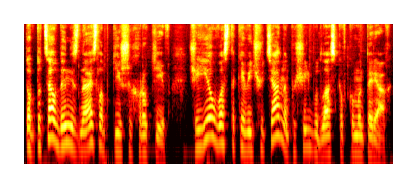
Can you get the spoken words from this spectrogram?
Тобто це один із найслабкіших років. Чи є у вас таке відчуття? Напишіть, будь ласка, в коментарях.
